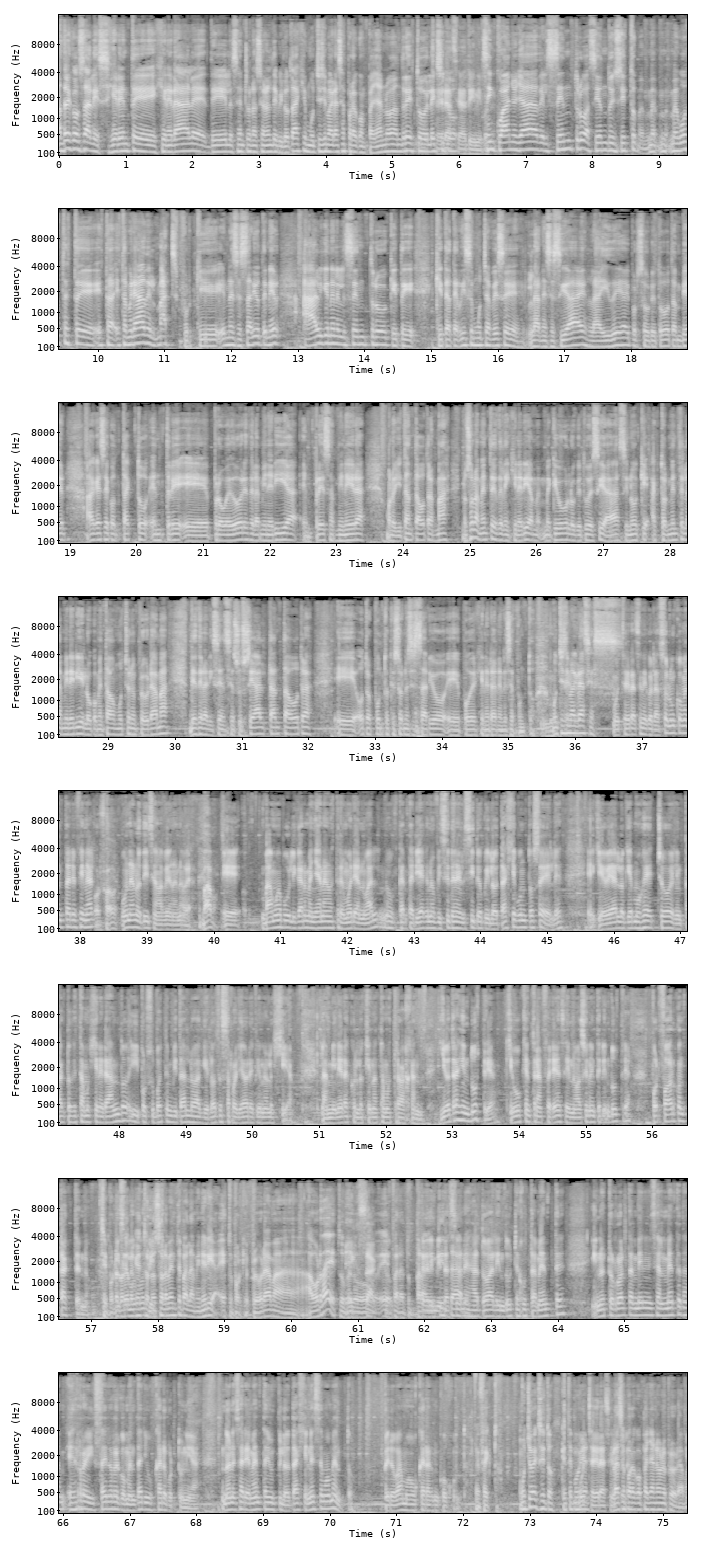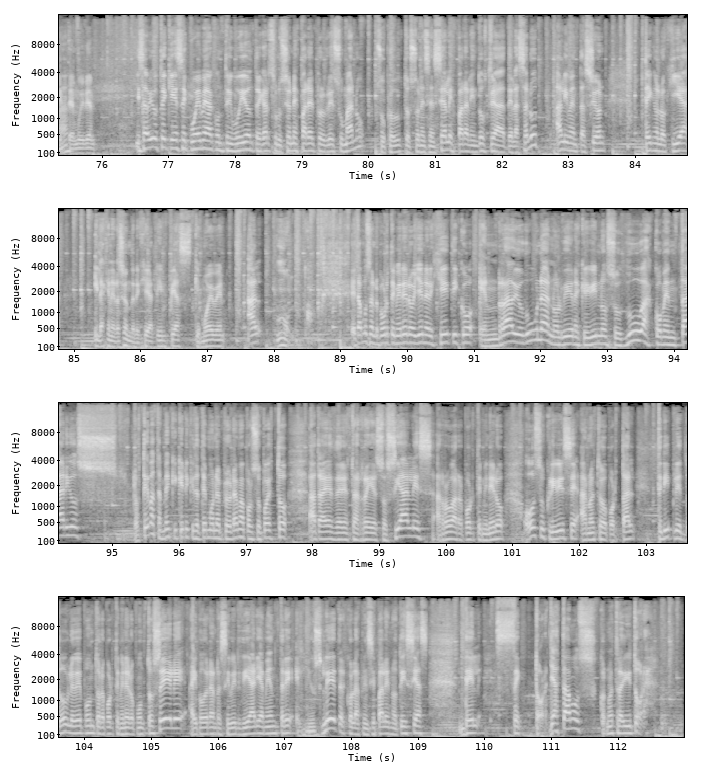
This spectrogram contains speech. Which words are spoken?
Andrés González, gerente general eh, del Centro Nacional de Pilotaje, muchísimas gracias por acompañarnos, Andrés. Todo el éxito. Gracias a ti. Cinco años ya del centro, haciendo, insisto, me, gusta este, esta, esta mirada del match, porque es necesario tener a alguien en el centro que te, que te aterrice muchas veces las necesidades, la idea y por sobre todo también haga ese contacto entre eh, proveedores de la minería, empresas mineras, bueno, y tantas otras más, no solamente desde la ingeniería, me, me quedo con lo que tú decías, ¿ah? sino que actualmente en la minería, y lo comentaba mucho en el programa, desde la licencia social, tantas otras, eh, otros puntos que son necesarios eh, poder generar en ese punto. Muchísimas gracias. Muchas gracias, Nicolás. Solo un comentario final. Por favor. Una noticia más bien, una novedad. Vamos. Eh, vamos a publicar mañana nuestra memoria anual. Nos encantaría que nos visiten el sitio pilotaje.cl, que vean lo que hemos hecho, el impacto que estamos generando y, por supuesto, invitarlos a que los desarrolladores de tecnología, las mineras con los que no estamos trabajando y otras industrias que busquen transferencia e innovación interindustria, por favor, contáctenos. Sí, recordemos lo que esto no es solamente para la minería, esto porque el programa aborda esto, pero Exacto. es para, para Pero la distintas invitación es áreas. a toda la industria justamente y nuestro rol también inicialmente es revisar y recomendar y buscar oportunidades. No necesariamente hay un pilotaje en ese momento, pero vamos a buscar algo en conjunto. Perfecto. Mucho éxito, que esté muy Muchas bien. gracias, Gracias por acompañarnos en el Que programa. esté ¿eh? muy bien. ¿Y sabía usted que SQM ha contribuido a entregar soluciones para el progreso humano? Sus productos son esenciales para la industria de la salud, alimentación, tecnología y la generación de energías limpias que mueven al mundo. Estamos en Reporte Minero y Energético en Radio Duna. No olviden escribirnos sus dudas, comentarios, los temas también que quieren que tratemos en el programa, por supuesto, a través de nuestras redes sociales, arroba Reporte Minero, o suscribirse a nuestro portal www.reporteminero.cl. Ahí podrán recibir diariamente el newsletter con las principales noticias del sector. Ya estamos con nuestra editora,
